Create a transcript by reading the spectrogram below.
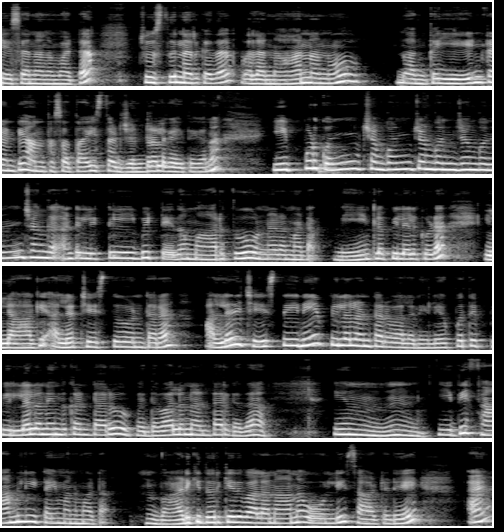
చేశాను అనమాట చూస్తున్నారు కదా వాళ్ళ నాన్నను ఇంకా ఏంటంటే అంత సతాయిస్తాడు జనరల్గా అయితే కనుక ఇప్పుడు కొంచెం కొంచెం కొంచెం కొంచెంగా అంటే లిటిల్ బిట్ ఏదో మారుతూ ఉన్నాడనమాట. మీ ఇంట్లో పిల్లలు కూడా ఇలాగే అల్లరి చేస్తూ ఉంటారా? అల్లరి చేస్తేనే పిల్లలు అంటారు వాళ్ళని. లేకపోతే పిల్లలని ఎందుకు అంటారు? పెద్దవాళ్ళని అంటారు కదా. ఇది ఫ్యామిలీ టైం అనమాట. వాడికి దొరికేది వాళ్ళ నాన్న ఓన్లీ సాటర్డే అండ్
